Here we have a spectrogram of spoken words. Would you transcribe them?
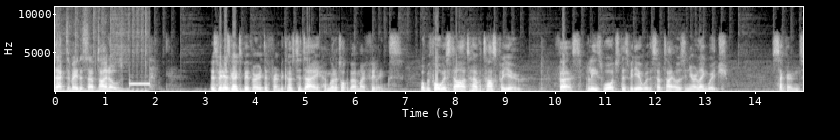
activate the subtitles. This video is going to be very different because today I'm going to talk about my feelings. But before we start, I have a task for you. First, please watch this video with the subtitles in your language. Second,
